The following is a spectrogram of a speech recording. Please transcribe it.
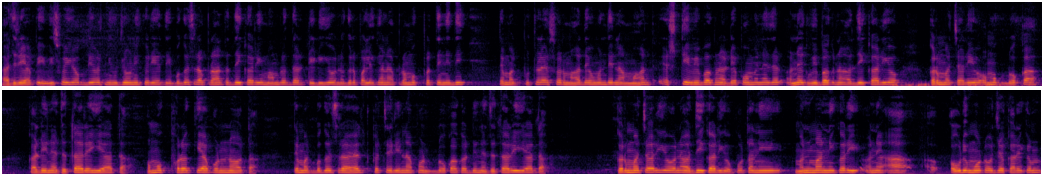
હાજરી આપી. વિશ્વ યોગ દિવસની ઉજવણી કરી હતી. બગસરા પ્રાંત અધિકારી, મામલતદાર, ટીડીઓ, નગરપાલિકાના પ્રમુખ પ્રતિનિધિ તેમજ પુતળેશ્વર મહાદેવ મંદિરના મહંત એસટી વિભાગના ડેપો મેનેજર, અનેક વિભાગના અધિકારીઓ, કર્મચારીઓ અમુક ડોકા કાઢીને જતા રહ્યા હતા. અમુક ફરકિયા પણ ન હતા. તેમજ બગસરા હેલ્થ કચેરીના પણ ડોકા કાઢીને જતા રહ્યા હતા. કર્મચારીઓ અને અધિકારીઓ પોતાની મનમાની કરી અને આ અવડી મોટો જે કાર્યક્રમ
